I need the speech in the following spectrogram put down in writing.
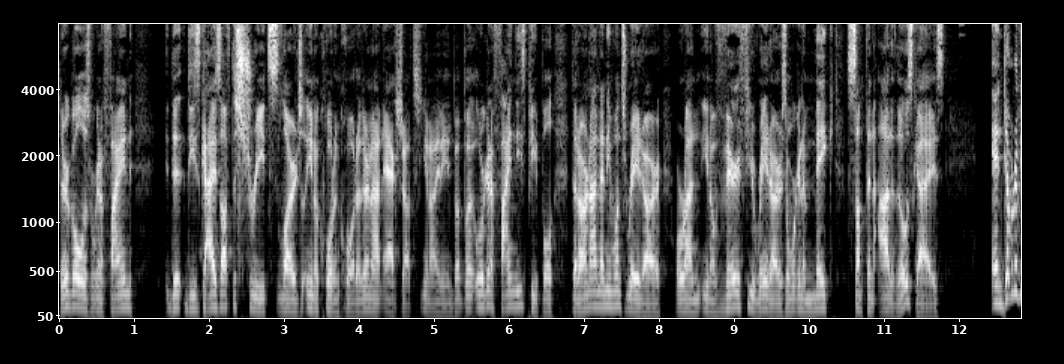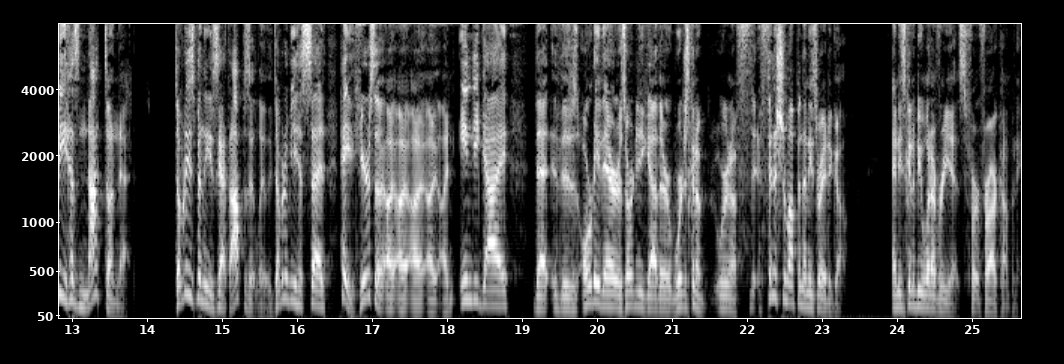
Their goal is we're going to find the, these guys off the streets, largely, you know, quote unquote. They're not actually, you know, what I mean, but but we're going to find these people that aren't on anyone's radar or on you know very few radars, and we're going to make something out of those guys. And WWE has not done that. WWE has been the exact opposite lately. WWE has said, "Hey, here's a, a, a, an indie guy that is already there, is already together. We're just gonna we're gonna f- finish him up, and then he's ready to go, and he's gonna be whatever he is for for our company."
